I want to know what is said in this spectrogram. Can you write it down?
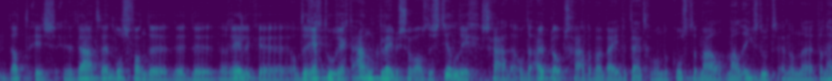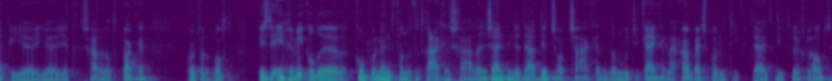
dat is inderdaad, hè, los van de, de, de, de redelijke, of de recht toe recht aan claims, zoals de stilligschade of de uitloopschade, waarbij je de tijdgebonden kosten maal, maal x doet en dan, uh, dan heb je je, je je schade wel te pakken kort door de bocht, is de ingewikkelde component van de vertragingsschade, zijn inderdaad dit soort zaken. Dan moet je kijken naar arbeidsproductiviteit die terugloopt.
